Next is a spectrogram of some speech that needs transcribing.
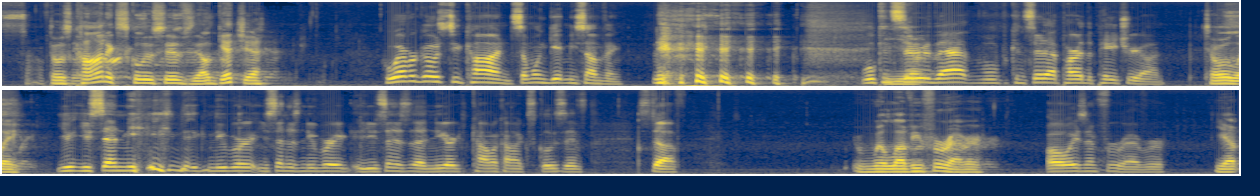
son of a Those con exclusives, they'll get you. Whoever goes to con, someone get me something. We'll consider that. We'll consider that part of the Patreon. totally. You you send me Newberg. You send us Newberg. You send us the New York Comic Con exclusive stuff. We'll love you forever. Always and forever. Yep.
